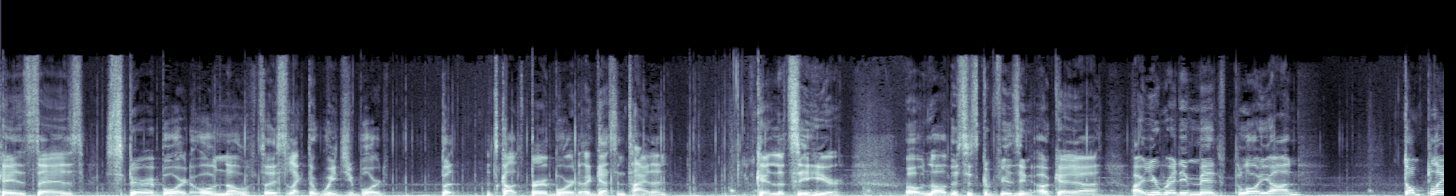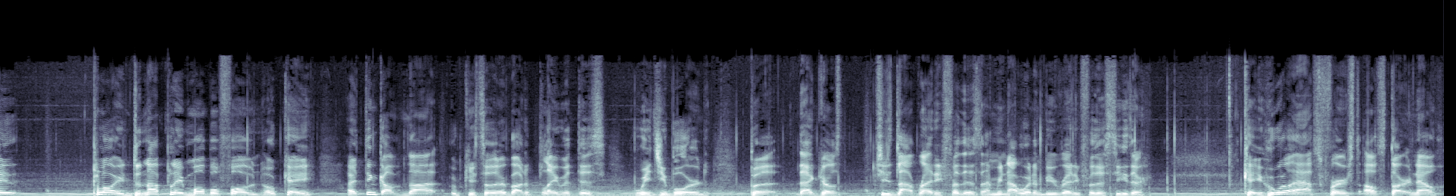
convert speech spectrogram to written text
Okay, it says spirit board. Oh no. So it's like the Ouija board, but it's called spirit board, I guess in Thailand. Okay, let's see here. Oh no, this is confusing. Okay, uh, are you ready, Mint Ployon? Don't play, Ploy, do not play mobile phone. Okay, I think I'm not. Okay, so they're about to play with this Ouija board, but that girl, she's not ready for this. I mean, I wouldn't be ready for this either. Okay, who will ask first? I'll start now.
